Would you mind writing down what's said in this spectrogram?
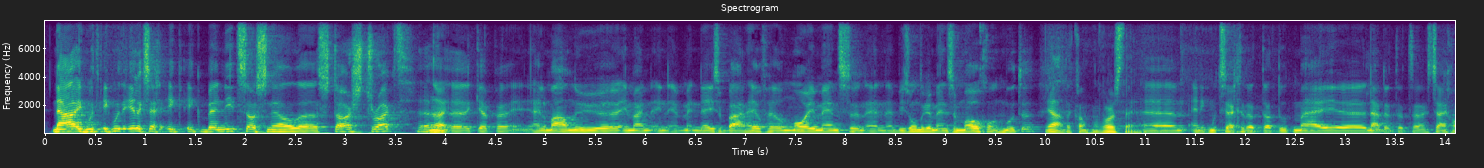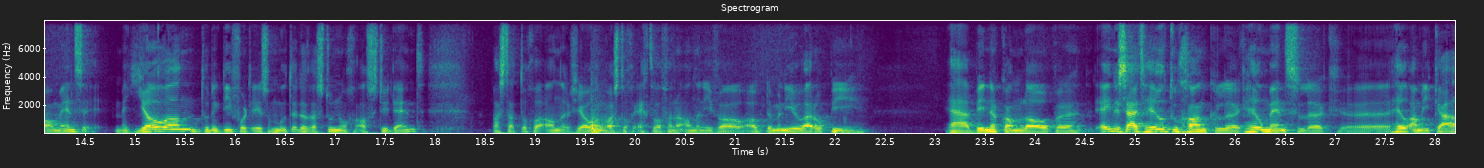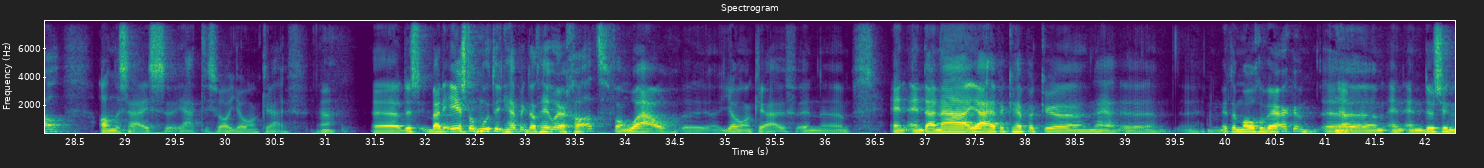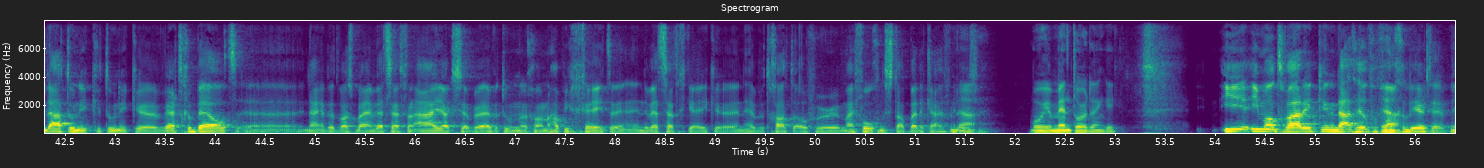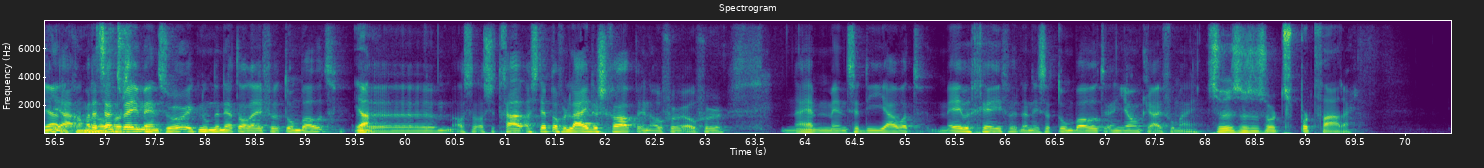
nou, ik moet, ik moet eerlijk zeggen, ik, ik ben niet zo snel eh starstruck. Nee. Eh, ik heb eh, helemaal nu in, mijn, in, in deze baan heel veel mooie mensen en bijzondere mensen mogen ontmoeten. Ja, dat kan ik me voorstellen. Ehm, en ik moet zeggen, dat, dat doet mij... nou, dat, dat zijn gewoon mensen. Met Johan, toen ik die voor het eerst ontmoette, dat was toen nog als student, was dat toch wel anders. Johan was toch echt wel van een ander niveau. Ook de manier waarop hij ja, binnen kwam lopen. Enerzijds heel toegankelijk, heel menselijk, heel amicaal. Anderzijds, eh, ja, het is wel Johan Cruijff. Ja. Eh, dus bij de eerste ontmoeting heb ik dat heel erg gehad. Van wauw, eh, Johan Cruijff. En, en, en daarna ja, heb ik, heb ik nou ja, met hem mogen werken. Ja. en, en dus inderdaad, toen ik, toen ik werd gebeld... nou ja, dat was bij een wedstrijd van Ajax. Hebben, hebben we toen gewoon een hapje gegeten en de wedstrijd gekeken. En hebben we het gehad over mijn volgende stap bij de Cruijff Foundation. Mooie mentor, denk ik. I- iemand waar ik inderdaad heel veel van Ja. geleerd heb. Ja, dat maar dat zijn twee mensen hoor. Ik noemde net al even Tom Boot. Ja. Ehm, als, als, je het gaat, als je het hebt over leiderschap en over, over nou ja, mensen die jou wat mee hebben gegeven, dan is dat Tom Boot en Johan Cruijff voor mij. Zo- Zoals een soort sportvader.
